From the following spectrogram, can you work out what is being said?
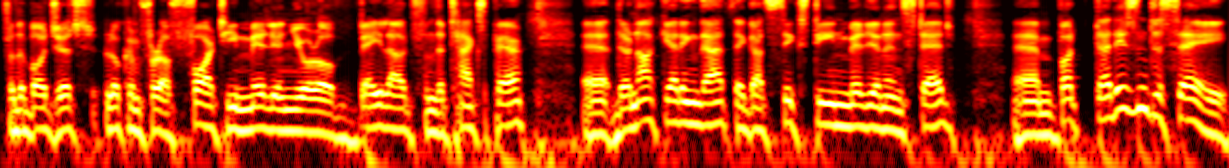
for the budget, looking for a 40 million euro bailout from the taxpayer. Uh, they're not getting that. They got 16 million instead. Um, but that isn't to say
